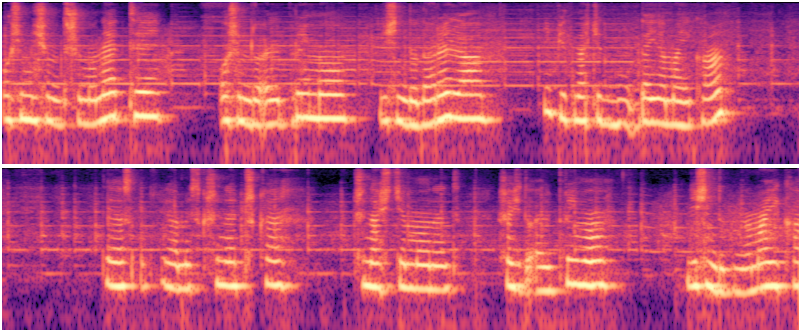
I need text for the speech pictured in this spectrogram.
83 monety, 8 do El Primo, 10 do Daryla i 15 do Dynamajka. Teraz otwieramy skrzyneczkę. 13 monet, 6 do El Primo, 10 do Dynamajka.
